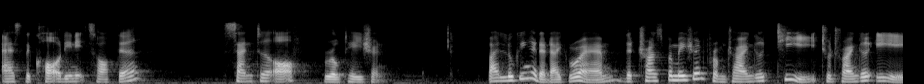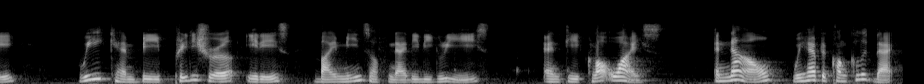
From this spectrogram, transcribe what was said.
as the coordinates of the center of rotation. By looking at the diagram, the transformation from triangle T to triangle A, we can be pretty sure it is by means of 90 degrees anti-clockwise. And now we have to conclude that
